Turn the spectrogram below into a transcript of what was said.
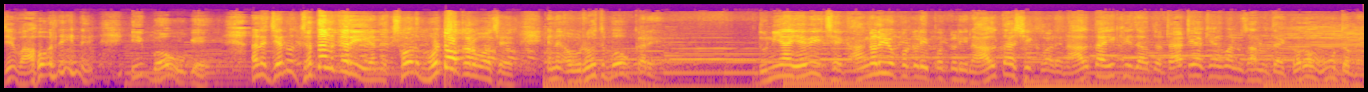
જે વાવો નહીં ને એ બહુ ઉગે. અને જેનું જતન કરી અને છોડ મોટો કરવો છે, એને અવરોધ બહુ કરે. દુનિયા એવી છે કે આંગળીઓ પકડી પકડીને હાલતા શીખવાડે ને હાલતા શીખી જાવ તો ટાટિયા કહેવાનું ચાલુ થાય. કરો હું તમે.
